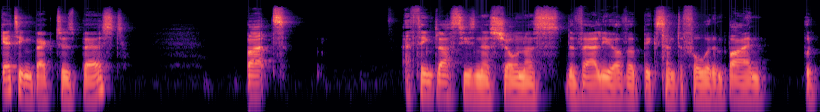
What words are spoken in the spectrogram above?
getting back to his best. But I think last season has shown us the value of a big centre forward, and Bayern would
